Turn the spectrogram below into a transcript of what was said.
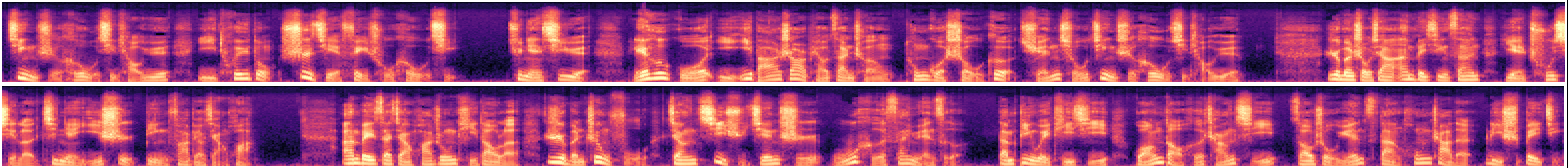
禁止核武器条约，以推动世界废除核武器。去年七月，联合国以一百二十二票赞成通过首个全球禁止核武器条约。日本首相安倍晋三也出席了纪念仪式并发表讲话。安倍在讲话中提到了日本政府将继续坚持无核三原则，但并未提及广岛和长崎遭受原子弹轰炸的历史背景。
